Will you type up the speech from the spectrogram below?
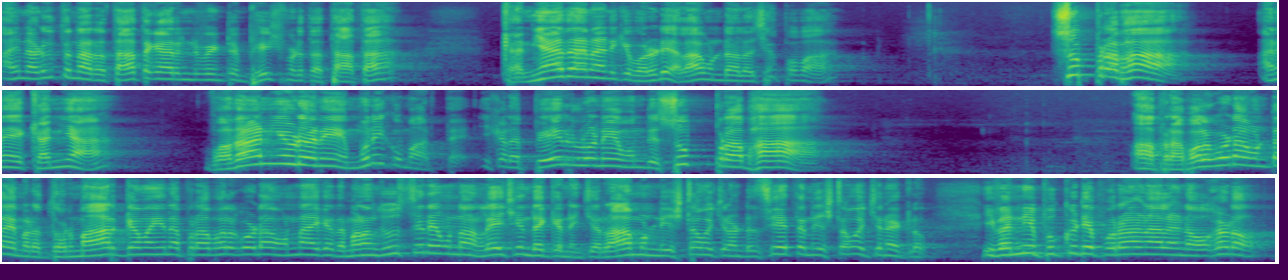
ఆయన అడుగుతున్నారు తాతగారిని వెంటనే భీష్ముడితో తాత? కన్యాదానానికి వరుడు ఎలా ఉండాలో చెప్పవా? సుప్రభ అనే కన్య వదాన్యుడు అనే ముని కుమార్తె ఇక్కడ పేరులోనే ఉంది సుప్రభ. ఆ ప్రభలు కూడా ఉంటాయి మరి. దుర్మార్గమైన ప్రభలు కూడా ఉన్నాయి కదా. మనం చూస్తూనే ఉన్నాం లేచిన దగ్గర నుంచి. రాముడిని ఇష్టం వచ్చినట్టు సీతని ఇష్టం వచ్చినట్లు. ఇవన్నీ పుక్కుటే పురాణాలని ఒకడో.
